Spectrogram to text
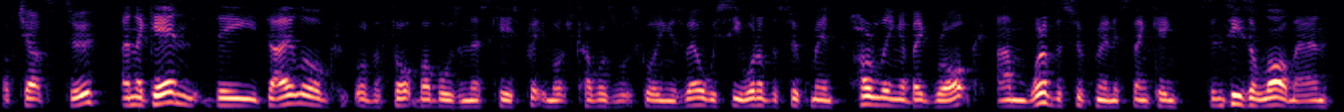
of chapter two. And again, the dialogue, or the thought bubbles in this case, pretty much covers what's going as well. We see one of the Supermen hurling a big rock, and one of the Supermen is thinking, Since he's a lawman,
